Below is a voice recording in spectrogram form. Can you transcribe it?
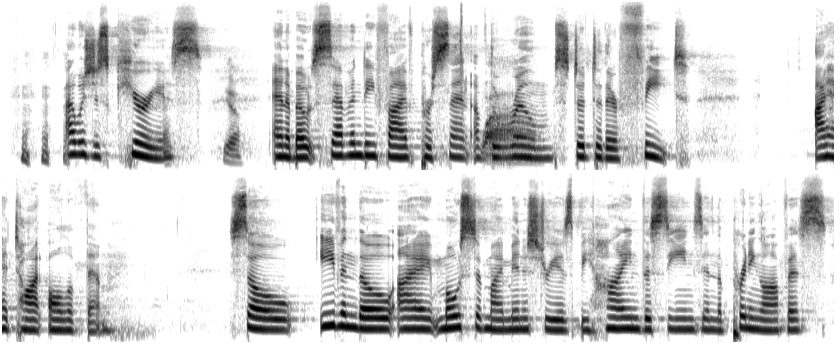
I was just curious. Yeah. And about 75% of the room stood to their feet. I had taught all of them. So even though I most of my ministry is behind the scenes in the printing office,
